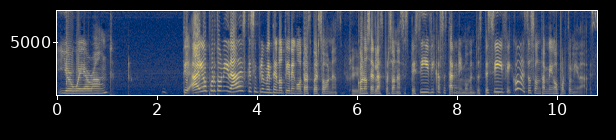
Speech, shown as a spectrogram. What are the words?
your way around? Hay oportunidades que simplemente no tienen otras personas. Sí. Conocer las personas específicas, estar en el momento específico, esas son también oportunidades.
